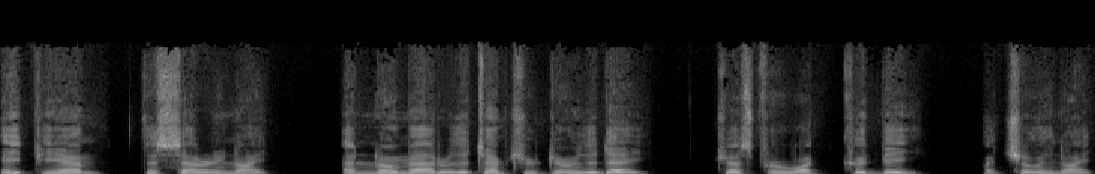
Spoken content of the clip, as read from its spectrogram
8 p.m. this Saturday night. And no matter the temperature during the day, dress for what could be a chilly night.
